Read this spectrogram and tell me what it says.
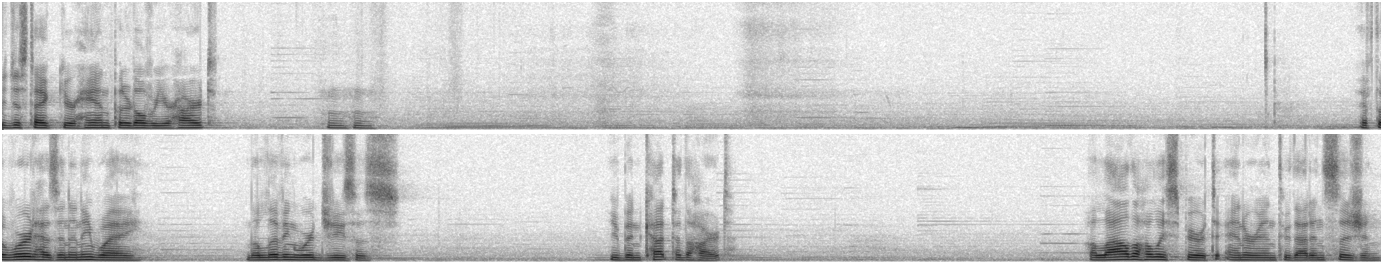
You just take your hand, put it over your heart. Mm-hmm. If the Word has in any way, the living Word Jesus, you've been cut to the heart. Allow the Holy Spirit to enter in through that incision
